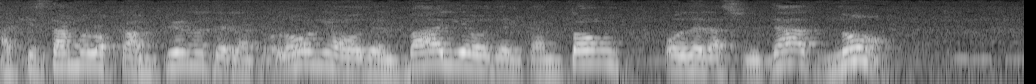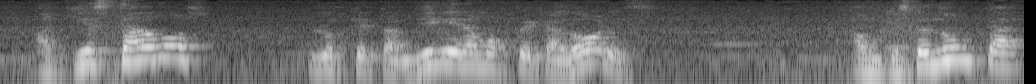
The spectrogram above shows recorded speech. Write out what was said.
aquí estamos los campeones de la colonia o del valle o del cantón o de la ciudad. No, aquí estamos los que también éramos pecadores. Aunque usted nunca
